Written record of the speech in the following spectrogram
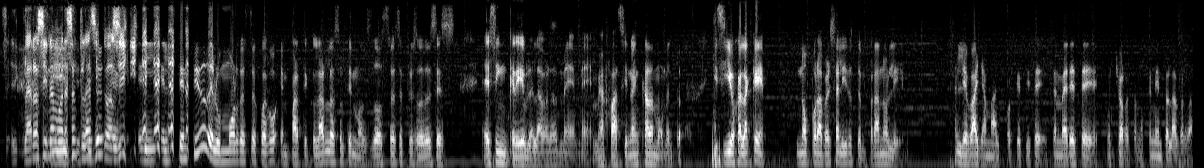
Sí, claro, sin amor es un sí, clásico, sí. sí. El, el- el sentido del humor de este juego, en particular los últimos dos, tres episodios, es, es increíble, la verdad. Me, me, fascina en cada momento. Y sí, ojalá que no por haber salido temprano le, le vaya mal, porque sí se, se merece mucho reconocimiento, la verdad.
